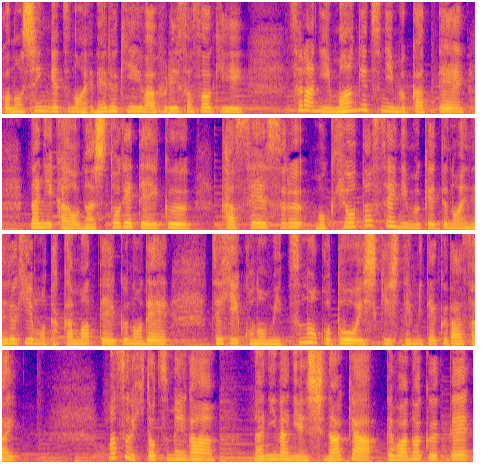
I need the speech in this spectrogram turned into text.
この新月のエネルギーは降り注ぎさらに満月に向かって何かを成し遂げていく達成する目標達成に向けてのエネルギーも高まっていくのでぜひこの3つのことを意識してみてください。まず1つ目が何々しなきゃではなくて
